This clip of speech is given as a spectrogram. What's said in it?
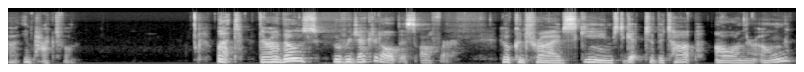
uh impactful. But there are those who have rejected all this offer, who contrive schemes to get to the top all on their own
